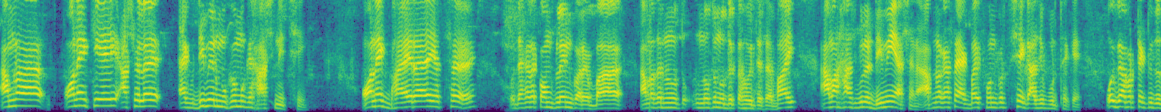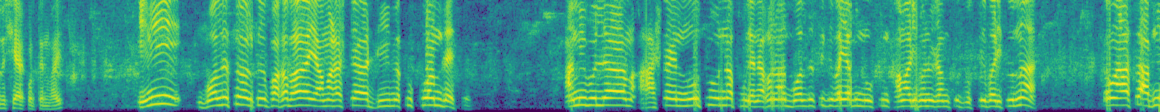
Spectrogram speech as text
আমরা অনেকেই আসলে এক ডিমের মুখে মুখে হাঁস নিচ্ছি। অনেক ভাইরাই হচ্ছে ও দেখা যায় কমপ্লেন করে বা আমাদের নতুন- নতুন উদ্যোক্তা হইতে চায় ভাই আমার হাঁসগুলো ডিমই আসে না। আপনার কাছে এক ভাই ফোন করছে সে গাজীপুর থেকে। ওই ব্যাপারটা একটু যদি শেয়ার করতেন ভাই। ইনি বলেছে পাখা ভাই, আমার হাঁসটা ডিম একটু কম দিয়েছে। আমি বললাম, হাঁসটা নতুন না পুরান? এখন আমি বলতেছি কি, ভাই, আমি নতুন খামারি মানুষ, আমি তো বুঝতে পারিস না। তখন আচ্ছা আপনি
